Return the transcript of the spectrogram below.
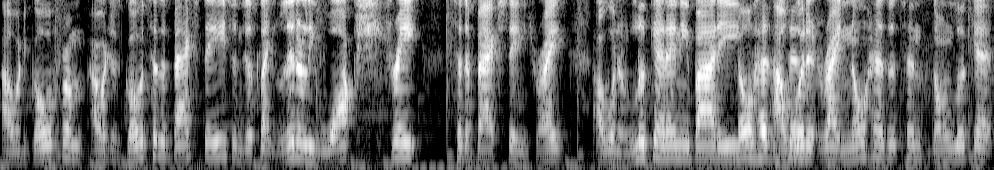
I would go from I would just go to the backstage and just like literally walk straight to the backstage, right? I wouldn't look at anybody. No hesitance. I wouldn't right, no hesitance. Don't look at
